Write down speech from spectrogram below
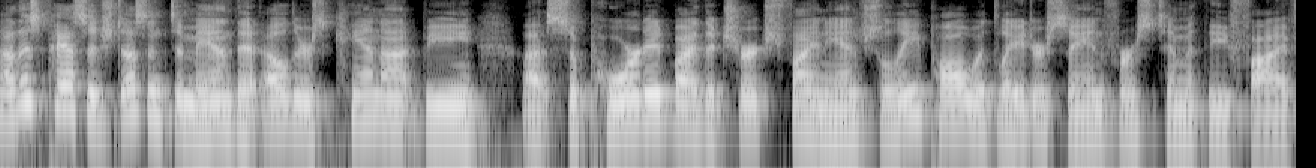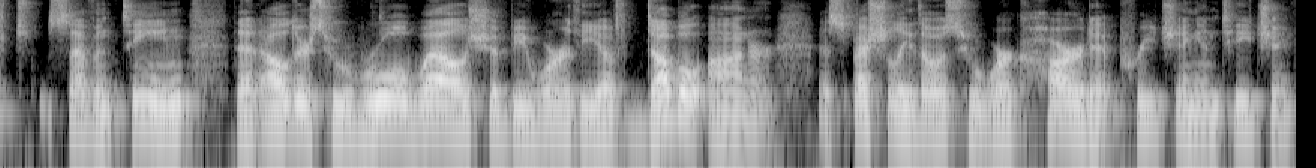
Now, this passage doesn't demand that elders cannot be uh, supported by the church financially. Paul would later say in 1 Timothy 5 17 that elders who rule well should be worthy of double honor, especially those who work hard at preaching and teaching.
